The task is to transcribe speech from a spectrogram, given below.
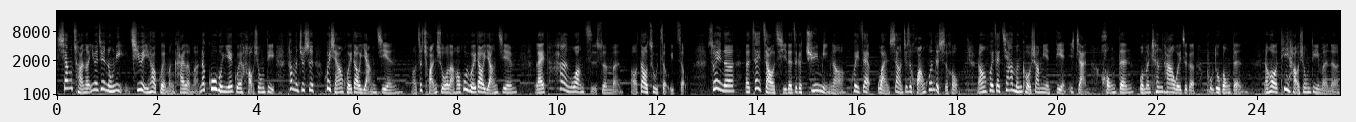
相传呢，因为这农历七月一号鬼门开了嘛，那孤魂野鬼好兄弟，他们就是会想要回到阳间哦，这传说了哈，会回到阳间来探望子孙们哦，到处走一走。所以呢，呃，在早期的这个居民呢，会在晚上，就是黄昏的时候，然后会在家门口上面点一盏红灯，我们称它为这个普渡宫灯，然后替好兄弟们呢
